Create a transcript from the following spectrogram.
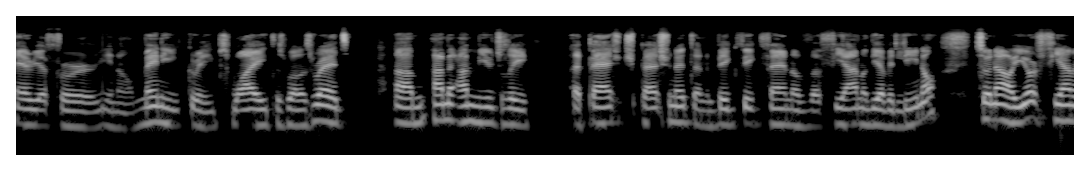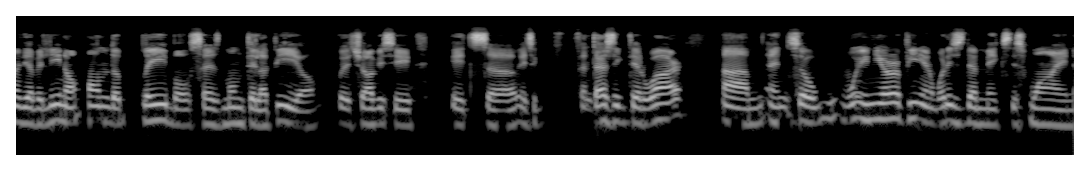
area for you know many grapes, white as well as reds. Um, I'm I'm usually a passionate and a big, big fan of Fiano di Avellino. So now your Fiano di Avellino on the label says Montelapio, which obviously it's uh, it's a fantastic terroir. Um, and so, in your opinion, what is that makes this wine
